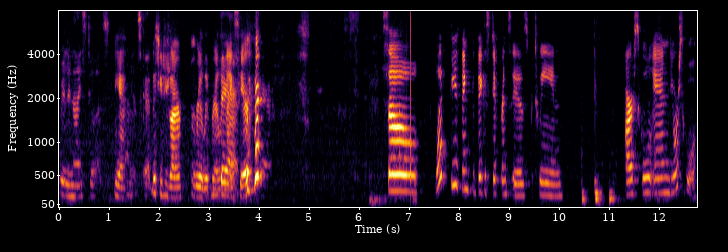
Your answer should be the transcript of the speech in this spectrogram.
really nice to us. Yeah. That's good. The teachers are really, really They nice are. here. So, what do you think the biggest difference is between our school and your school?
